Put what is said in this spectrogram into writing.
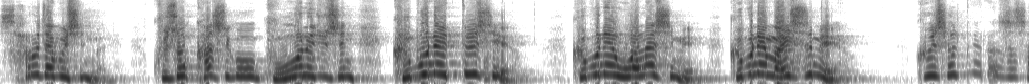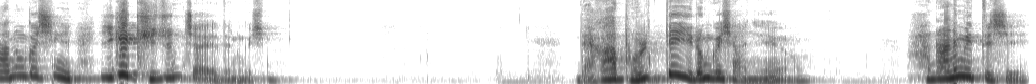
사로잡으신 말이에요. 구속하시고 구원해 주신 그분의 뜻이에요. 그분의 원하심이에요. 그분의 말씀이에요. 그것을 따라서 사는 것이 이게 기준자여야 되는 것입니다. 내가 볼 때 이런 것이 아니에요. 하나님의 뜻이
